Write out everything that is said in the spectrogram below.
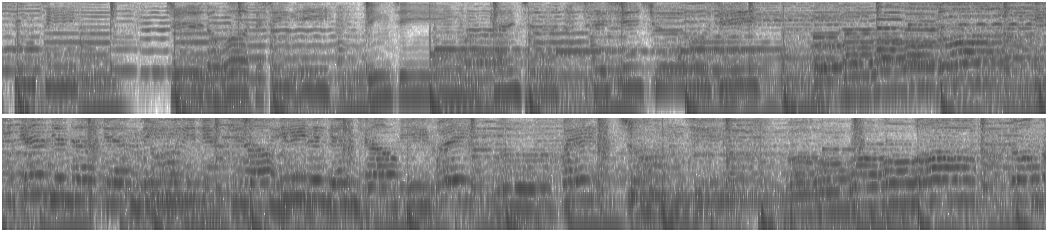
心机，知道我的心意，静静看着谁先出击。多一点点的甜蜜，少一点点调皮，会不会终极？哦，我多么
